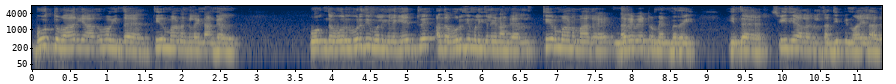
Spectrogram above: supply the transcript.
பூத்து வாரியாகவும் இந்த தீர்மானங்களை நாங்கள் இந்த ஒரு உறுதிமொழிகளை ஏற்று அந்த உறுதிமொழிகளை நாங்கள் தீர்மானமாக நிறைவேற்றும் என்பதை இந்த செய்தியாளர்கள் சந்திப்பின் வாயிலாக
